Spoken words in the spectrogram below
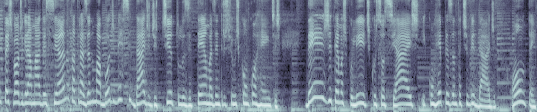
O Festival de Gramado esse ano está trazendo uma boa diversidade de títulos e temas entre os filmes concorrentes desde temas políticos, sociais e com representatividade. Ontem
